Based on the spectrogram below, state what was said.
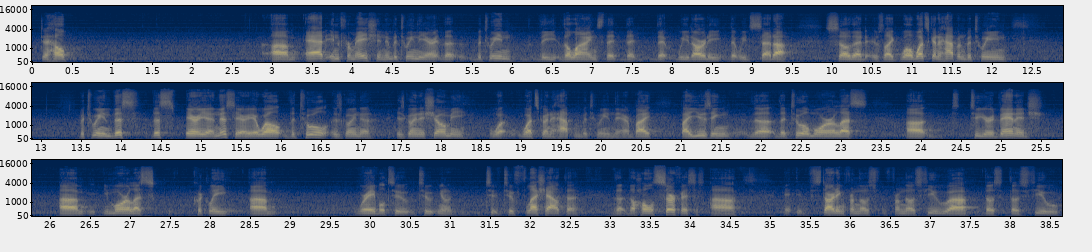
to help um, add information in between the, area, the between the, the lines that, that, that we'd already that we'd set up, so that it was like, well, what's going to happen between between this this area and this area? Well, the tool is going to is going to show me what what's going to happen between there by by using the the tool more or less uh, to your advantage. Um, you more or less quickly um, we're able to, to you know, to, to flesh out the, the, the whole surface, uh, starting from those, from those few, uh, those, those few,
